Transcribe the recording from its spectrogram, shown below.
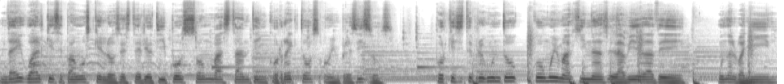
Da igual que sepamos que los estereotipos son bastante incorrectos o imprecisos. Porque si te pregunto cómo imaginas la vida de un albañil,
